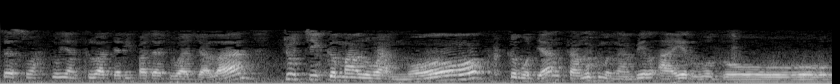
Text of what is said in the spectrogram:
sesuatu yang keluar daripada dua jalan, cuci kemaluanmu, kemudian kamu mengambil air wudu.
